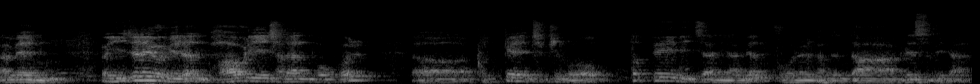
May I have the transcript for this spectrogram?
아멘. 2절의 그 의미는 바울이 전한 복음을 어, 굳게 지키고 헛되이 믿지 아니하면 구원을 받는다 그랬습니다.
